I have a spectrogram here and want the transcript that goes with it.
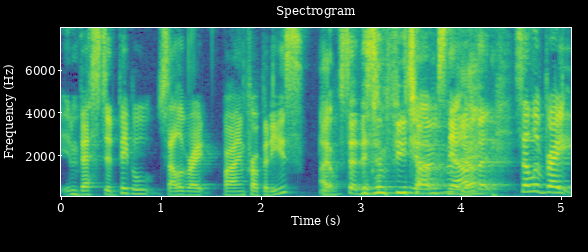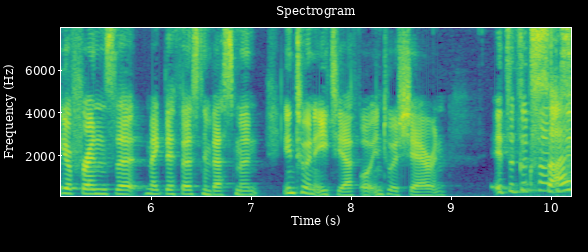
invested, people celebrate buying properties. I've said this a few times now, Yeah. but celebrate your friends that make their first investment into an ETF or into a share. And it's a good time to exciting.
